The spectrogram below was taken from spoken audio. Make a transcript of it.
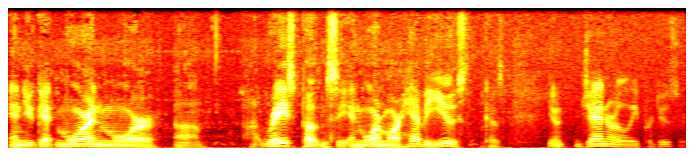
and you get more and more um, raised potency and more and more heavy use, because you know generally producers.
